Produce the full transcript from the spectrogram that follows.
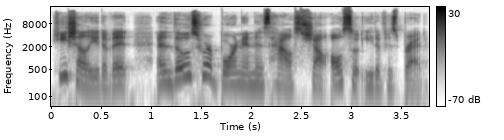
he shall eat of it, and those who are born in his house shall also eat of his bread.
